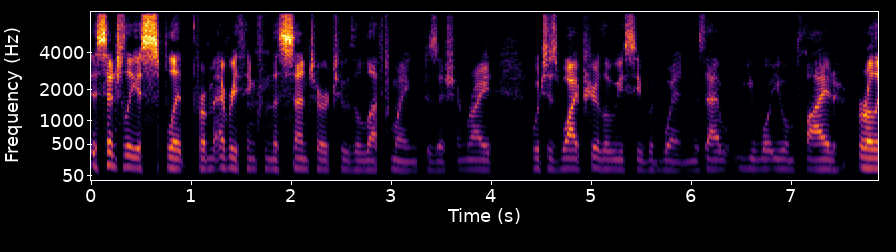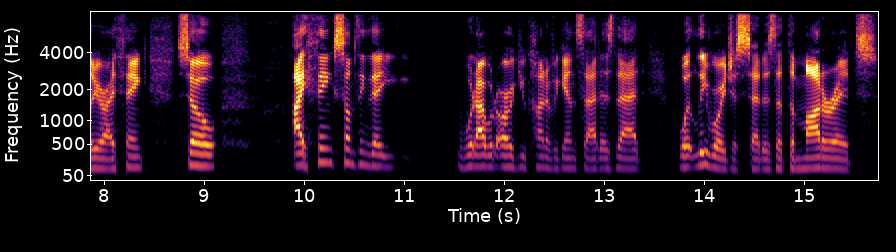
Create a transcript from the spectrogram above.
essentially a split from everything from the center to the left wing position, right? Which is why Pierluisi would win. Is that you what you implied earlier? I think so. I think something that y- what I would argue kind of against that is that what Leroy just said is that the moderate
